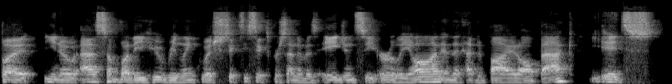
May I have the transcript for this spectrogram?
but you know as somebody who relinquished 66% of his agency early on and then had to buy it all back it's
